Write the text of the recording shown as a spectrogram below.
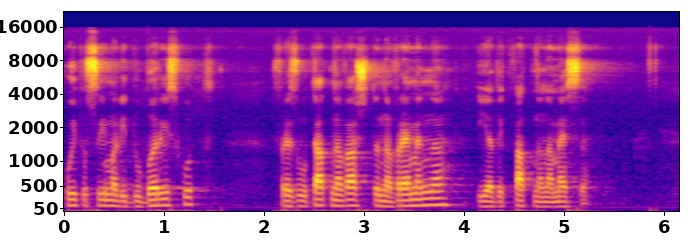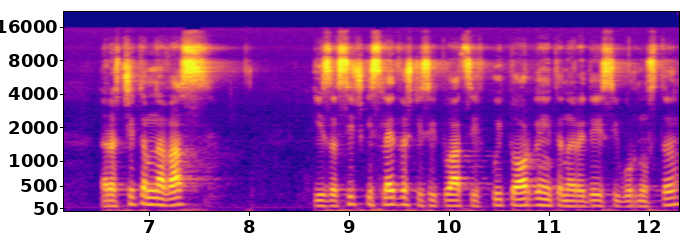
които са имали добър изход в резултат на вашата навременна и адекватна намеса. Разчитам на вас и за всички следващи ситуации, в които органите на реда и сигурността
